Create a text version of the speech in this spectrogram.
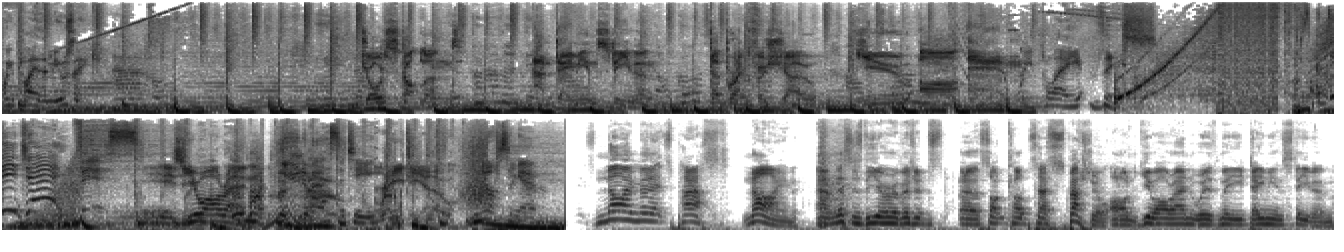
we play the music. George Scotland and Damian Stephen. The Breakfast Show. URN. We play this. DJ! This is URN University Radio. Nottingham. It's nine minutes past nine, and this is the Eurovision uh, Song Contest special on URN with me, Damian Stephen.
